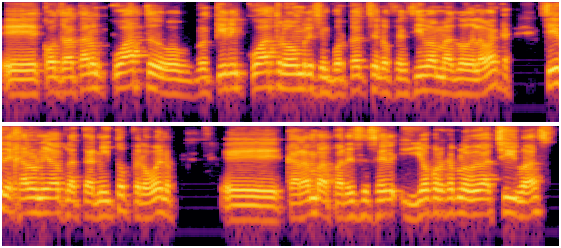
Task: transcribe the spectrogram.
eh, contrataron cuatro, tienen cuatro hombres importantes en ofensiva más lo de la banca. Sí, dejaron ir a Platanito, pero bueno, eh, caramba, parece ser, y yo por ejemplo veo a Chivas,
